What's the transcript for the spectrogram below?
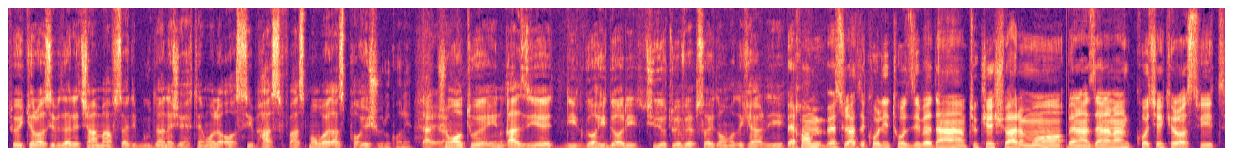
توی کلاسی به دلیل چند مفصلی بودنش احتمال آسیب هست. پس ما باید از پایه شروع کنیم. شما توی این قضیه دیدگاهی داری؟ چیزی رو توی وبسایت آماده کردی؟ بخوام به صورت کلی توضیح بدم. تو کشور ما به نظر من کوچ کراسفیت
